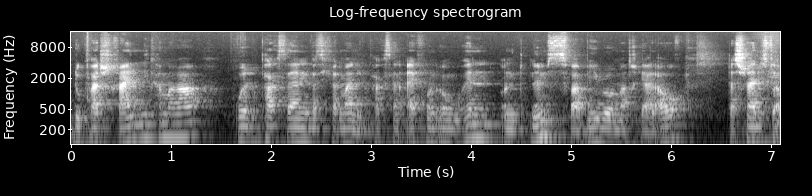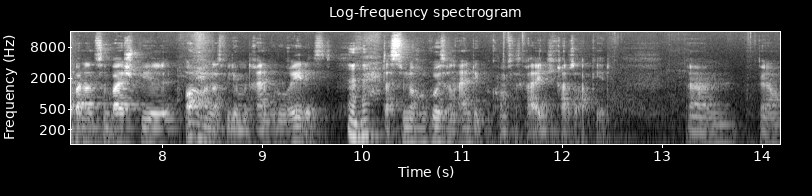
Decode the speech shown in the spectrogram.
du quatscht rein in die Kamera oder du packst dein, was ich gerade meinte, du packst dein iPhone irgendwo hin und nimmst zwar B-Roll-Material auf, das schneidest du aber dann zum Beispiel auch noch in das Video mit rein, wo du redest, mhm. dass du noch einen größeren Einblick bekommst, was eigentlich gerade so abgeht. Ähm, genau.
